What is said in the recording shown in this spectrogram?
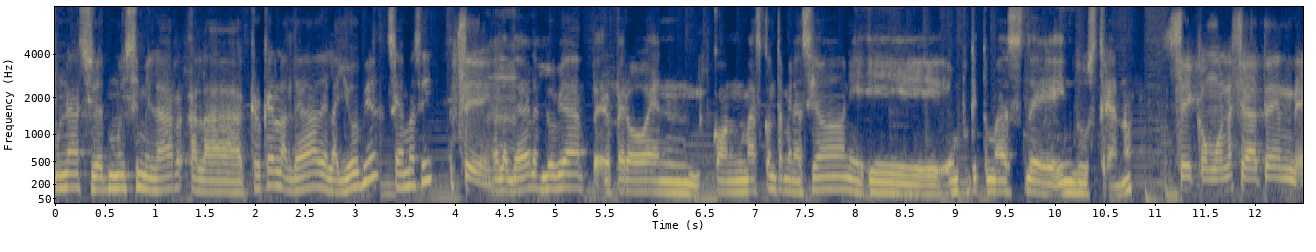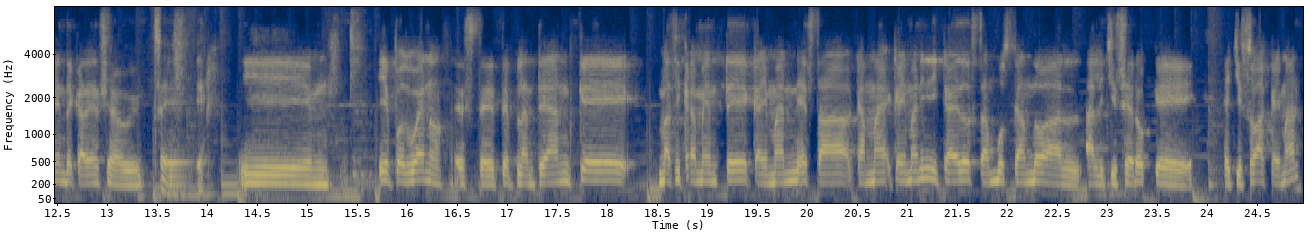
una ciudad muy similar a la, creo que era la aldea de la lluvia, se llama así, Sí, a la aldea de la lluvia, pero, pero en, con más contaminación y, y un poquito más de industria, ¿no? sí, como una ciudad en, en decadencia, güey. Sí. Y, y, pues bueno, este, te plantean que básicamente Caimán está, Caimán y Nikaido están buscando al, al hechicero que hechizó a Caimán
